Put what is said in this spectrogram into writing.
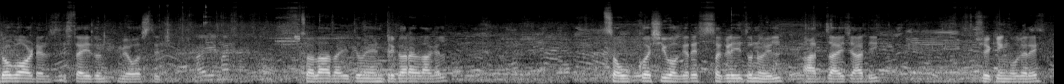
दोघं हॉटेल्स दिसत इथून व्यवस्थित. चला आता इथून एंट्री करावी लागेल. चौकशी वगैरे सगळी इथून होईल. आज जायच्या आधी. चेकिंग वगैरे.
